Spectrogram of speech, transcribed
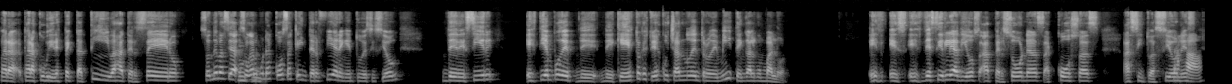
para, para cubrir expectativas a terceros. Son demasiadas, son algunas cosas que interfieren en tu decisión de decir, es tiempo de, de, de que esto que estoy escuchando dentro de mí tenga algún valor. Es, es, es decirle adiós a personas, a cosas, a situaciones. Ajá,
